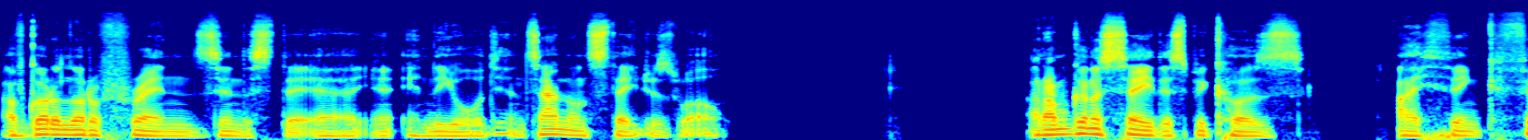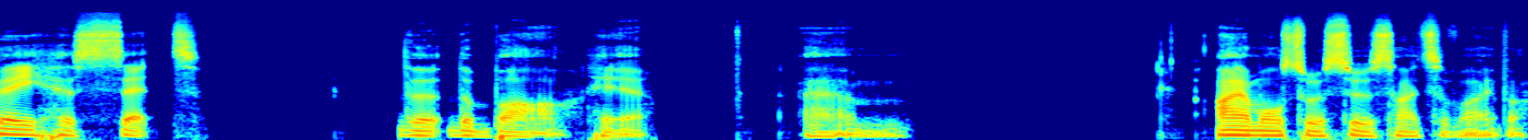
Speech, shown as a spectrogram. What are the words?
I've got a lot of friends in the uh, in the audience and on stage as well. And I'm going to say this because I think Faye has set the the bar here. Um, I am also a suicide survivor.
